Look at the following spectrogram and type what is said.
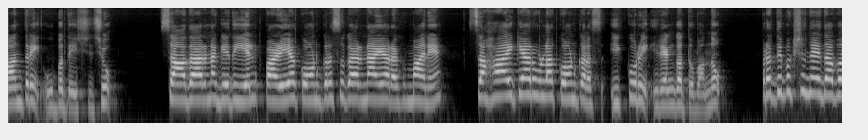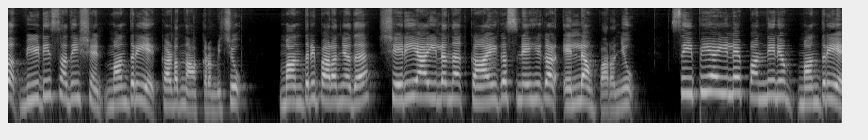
മന്ത്രി ഉപദേശിച്ചു. സാധാരണഗതിയിൽ പഴയ കോൺഗ്രസുകാരനായ റഹ്മാനെ സഹായിക്കാറുള്ള കോൺഗ്രസ് ഇക്കുറി രംഗത്തു വന്നു. പ്രതിപക്ഷ നേതാവ് വി ഡി സതീശൻ മന്ത്രിയെ കടന്നാക്രമിച്ചു. മന്ത്രി പറഞ്ഞത് ശരിയായില്ലെന്ന് കായിക സ്നേഹികൾ എല്ലാം പറഞ്ഞു. സി പി ഐയിലെ പന്നിനും മന്ത്രിയെ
